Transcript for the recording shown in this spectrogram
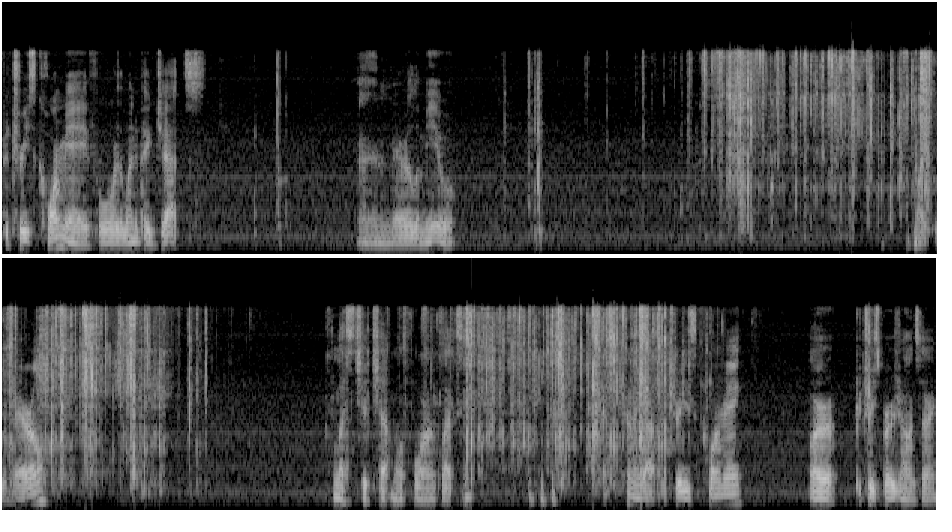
Patrice Cormier for the Winnipeg Jets. Mary Lemieux. Mike Ribeiro. Less chit chat, more forearm flexing. and we got Patrice Cormier. Or Patrice Bergeron, sorry.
